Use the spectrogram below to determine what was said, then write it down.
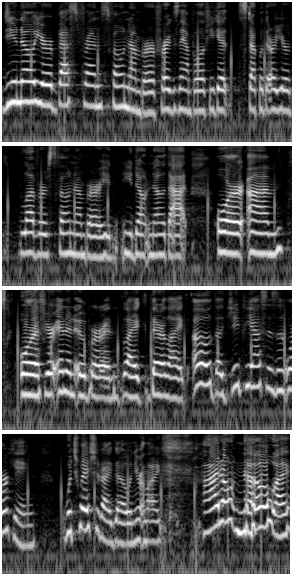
do you know your best friend's phone number, for example, if you get stuck with or your lover's phone number, you, you don't know that. Or, um, or if you're in an Uber and like they're like, oh, the GPS isn't working. Which way should I go? And you're like, I don't know. I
